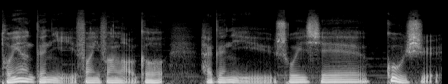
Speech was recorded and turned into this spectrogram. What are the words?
同样跟你放一放老歌，还跟你说一些故事，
